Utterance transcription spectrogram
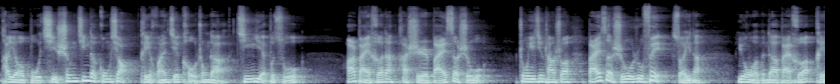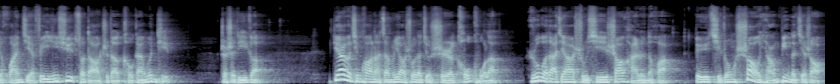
它有补气生津的功效，可以缓解口中的津液不足。而百合呢，它是白色食物，中医经常说白色食物入肺，所以呢，用我们的百合可以缓解肺阴虚所导致的口干问题。这是第一个。第二个情况呢，咱们要说的就是口苦了。如果大家熟悉《伤寒论》的话，对于其中少阳病的介绍，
